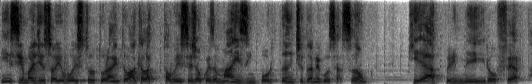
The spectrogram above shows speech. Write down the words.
E em cima disso aí eu vou estruturar então aquela talvez seja a coisa mais importante da negociação, que é a primeira oferta.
